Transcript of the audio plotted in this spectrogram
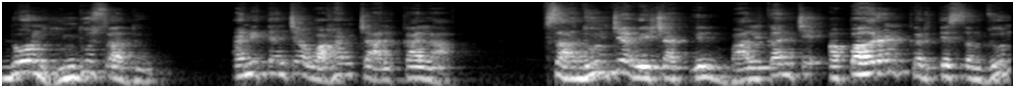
दोन हिंदू साधू आणि त्यांच्या वाहन चालकाला साधूंच्या वेशातील बालकांचे अपहरण करते समजून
